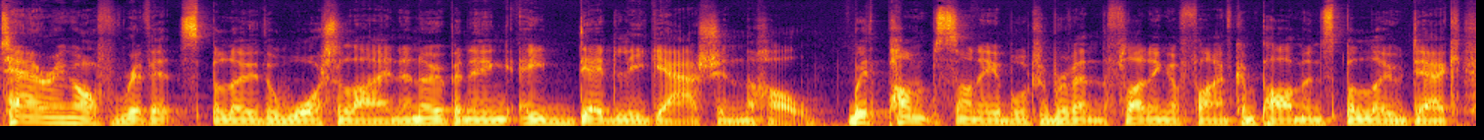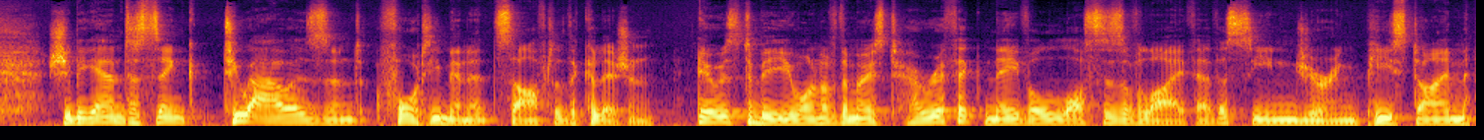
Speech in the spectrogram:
tearing off rivets below the waterline and opening a deadly gash in the hull. With pumps unable to prevent the flooding of five compartments below deck, she began to sink two hours and 40 minutes after the collision. It was to be one of the most horrific naval losses of life ever seen during peacetime,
